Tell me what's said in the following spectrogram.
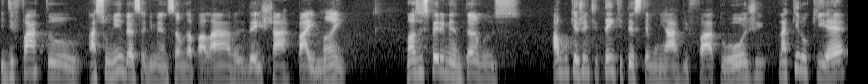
e de fato assumindo essa dimensão da palavra, de deixar pai e mãe, nós experimentamos algo que a gente tem que testemunhar de fato hoje, naquilo que é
